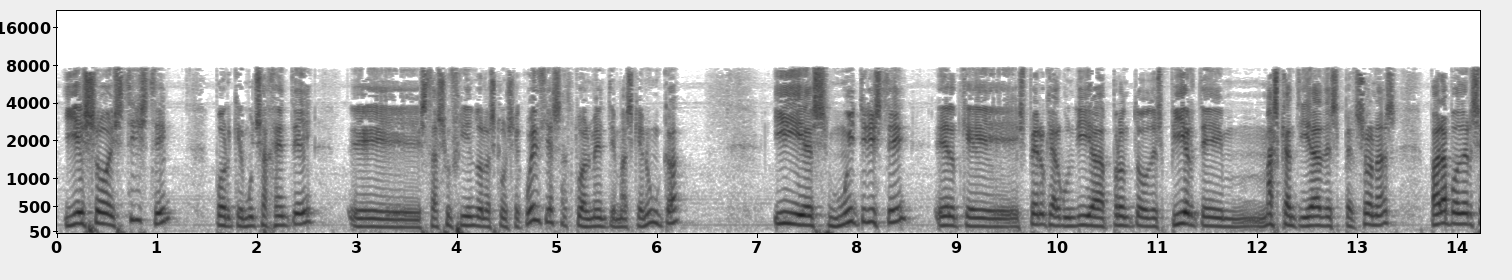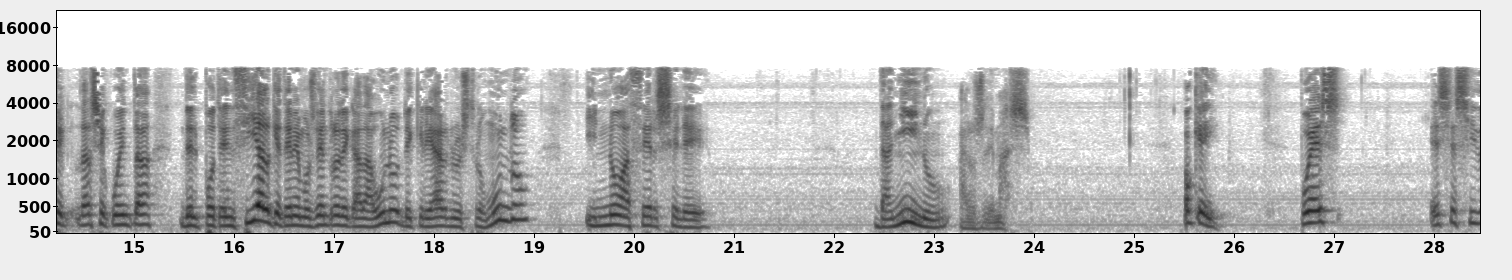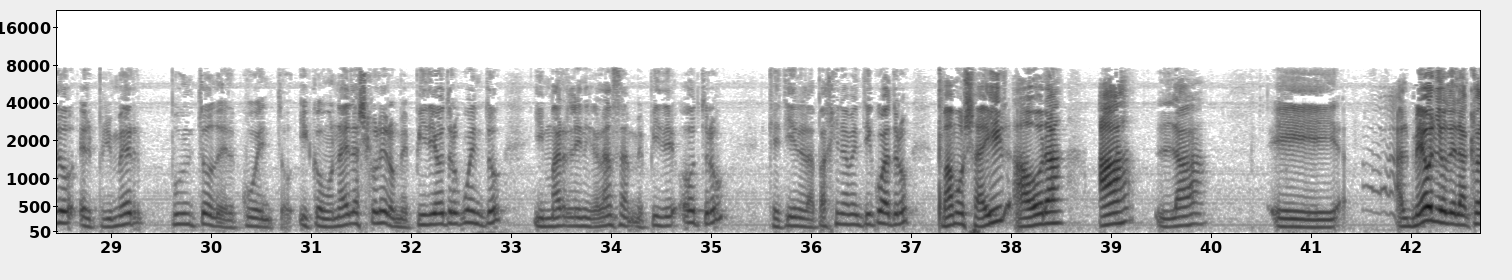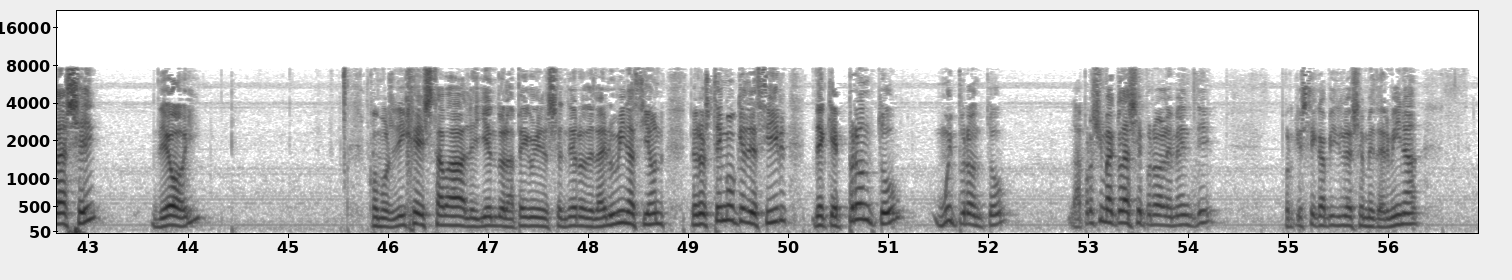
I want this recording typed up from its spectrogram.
Y eso es triste porque mucha gente eh, está sufriendo las consecuencias actualmente más que nunca. Y es muy triste el que espero que algún día pronto despierte más cantidad de personas para poder darse cuenta del potencial que tenemos dentro de cada uno de crear nuestro mundo y no hacérsele dañino a los demás. Ok, pues ese ha sido el primer punto del cuento. Y como Naila Escolero me pide otro cuento y Marlene Galanza me pide otro, que tiene la página 24, vamos a ir ahora a la, eh, al meollo de la clase de hoy. Como os dije, estaba leyendo el apego y el sendero de la iluminación, pero os tengo que decir de que pronto, muy pronto, la próxima clase probablemente, porque este capítulo se me termina,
